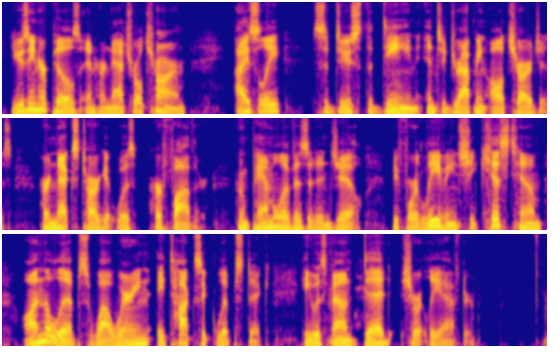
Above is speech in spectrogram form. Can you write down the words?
Using her pills and her natural charm, Isley seduced the dean into dropping all charges. Her next target was her father, whom Pamela visited in jail. Before leaving, she kissed him on the lips while wearing a toxic lipstick. He was found dead shortly after.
